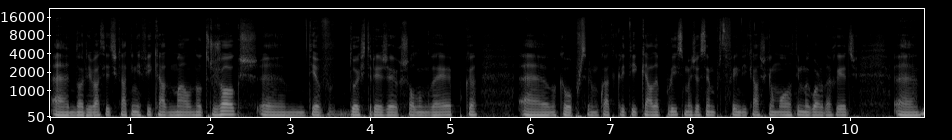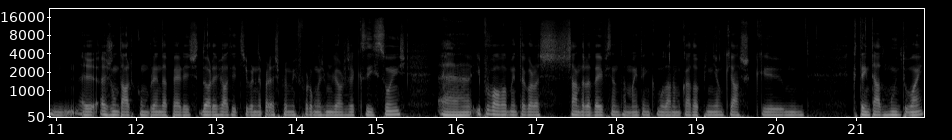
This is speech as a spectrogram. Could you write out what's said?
Uh, Doris Bacites já tinha ficado mal noutros jogos, um, teve dois, três erros ao longo da época. Uh, acabou por ser um bocado criticada por isso, mas eu sempre defendi que acho que é uma ótima guarda-redes. Uh, a, a, juntar com Brenda Pérez, Doris Bacites e Brenda Pérez para mim foram as melhores aquisições. Uh, e provavelmente agora Sandra Davidson também tem que mudar um bocado a opinião, que acho que. Que tem estado muito bem,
